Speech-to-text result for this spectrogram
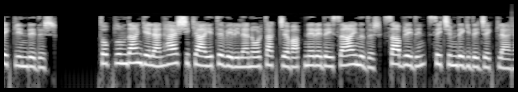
şeklindedir. Toplumdan gelen her şikayete verilen ortak cevap neredeyse aynıdır. Sabredin, seçimde gidecekler.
